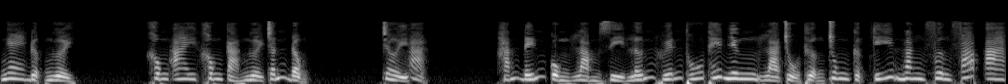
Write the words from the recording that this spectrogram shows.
Nghe được người. Không ai không cả người chấn động. Trời ạ! Hắn đến cùng làm gì lớn huyến thú thế nhưng là chủ thượng trung cực kỹ năng phương pháp A.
